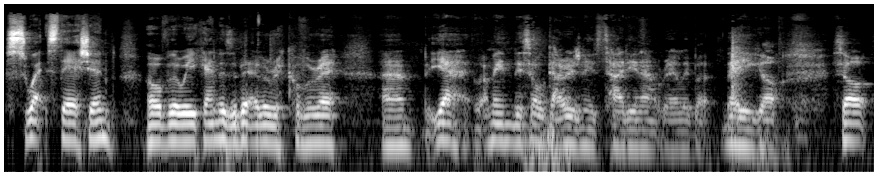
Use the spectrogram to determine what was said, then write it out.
sweat station over the weekend as a bit of a recovery. Um, but yeah, I mean, this whole garage needs tidying out really, but there you go. So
